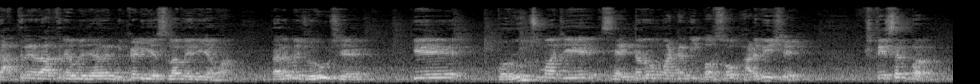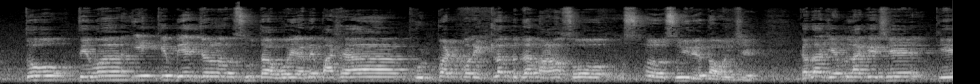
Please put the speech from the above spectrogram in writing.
રાત્રે રાત્રે અમે જ્યારે નીકળીએ સ્લમ એરિયામાં, ત્યારે મેં જોયું છે કે ભરૂચમાં જે સેન્ટરો માટેની બસો ફાળવી છે, સ્ટેશન પર, તો તેમાં એક કે બે જણ સૂતા હોય અને પાછા ફૂટપાથ પર એટલા બધા માણસો સૂઈ રહેતા હોય છે. કદાચ એમ લાગે છે કે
